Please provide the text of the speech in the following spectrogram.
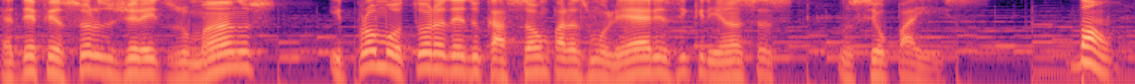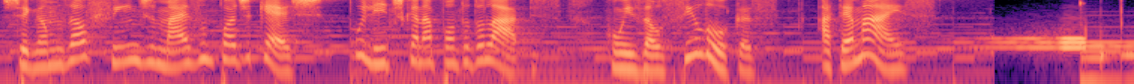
é defensora dos direitos humanos e promotora da educação para as mulheres e crianças no seu país. Bom, chegamos ao fim de mais um podcast, Política na Ponta do Lápis, com Isalci Lucas. Até mais! thank you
